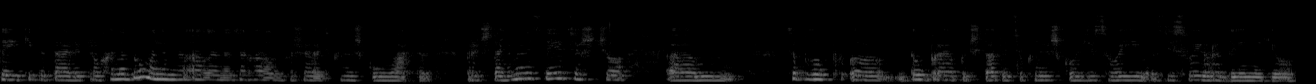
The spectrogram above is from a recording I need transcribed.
деякі деталі трохи надуманими, але на загал вважають книжку вартою прочитання. Мені здається, що ем, це було б е, добре почитати цю книжку зі, своїм, зі своєю родиною.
